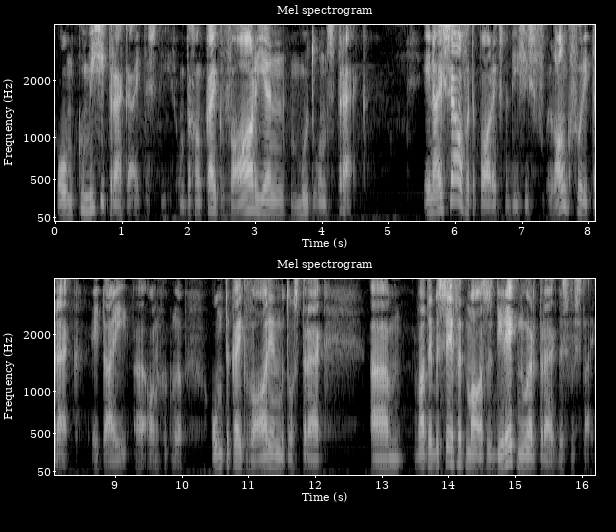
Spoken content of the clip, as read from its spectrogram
om kommissietrekke uit te stuur om te gaan kyk waarheen moet ons trek. En hy self het 'n paar ekspedisies lank voor die trek het hy uh, aangeknoop om te kyk waarheen moet ons trek. Um wat hy besef het maar as ons direk noord trek, dis woestyn.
